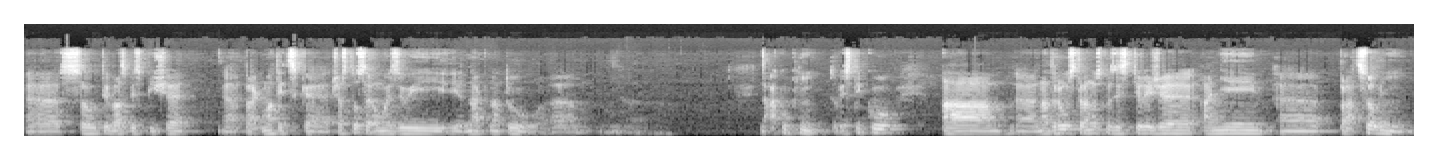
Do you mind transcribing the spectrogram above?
eh, jsou ty vazby spíše pragmatické. Často se omezují jednak na tu nákupní turistiku, a e, na druhou stranu jsme zjistili, že ani e, pracovní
